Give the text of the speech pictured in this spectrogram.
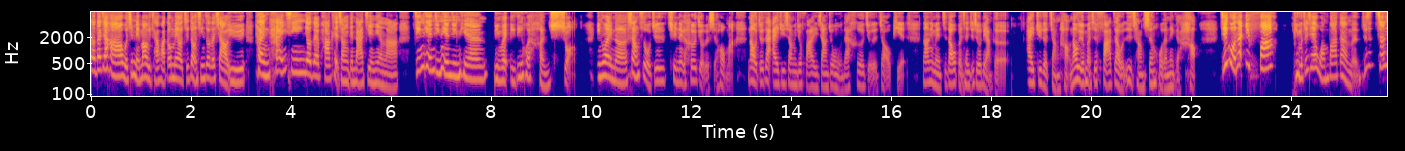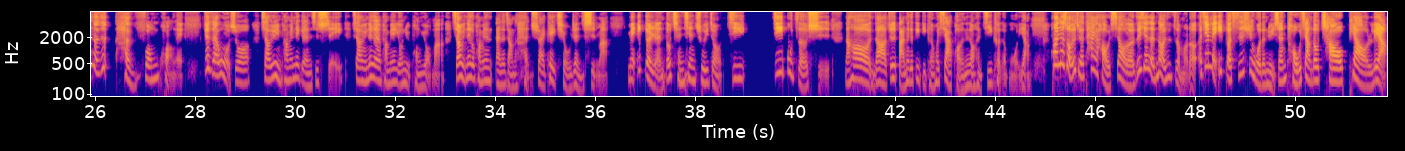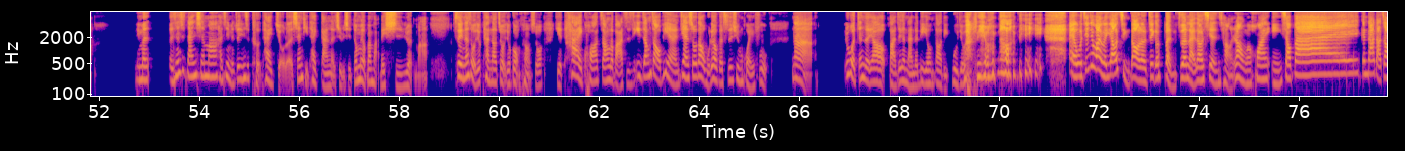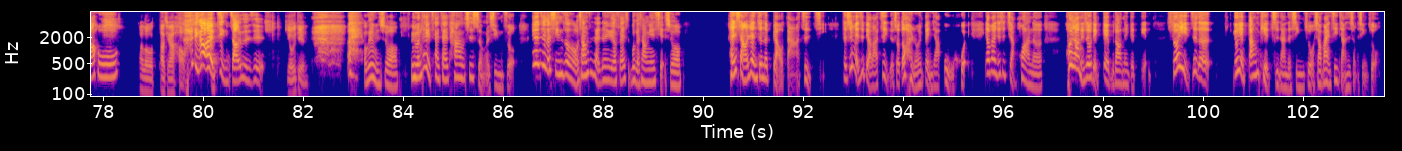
Hello，大家好，我是美貌与才华都没有，只懂星座的小鱼，很开心又在 Pocket 上面跟大家见面啦。今天，今天，今天你们一定会很爽，因为呢，上次我就是去那个喝酒的时候嘛，那我就在 IG 上面就发了一张就我们在喝酒的照片。然后你们也知道，我本身就是有两个 IG 的账号，然后原本是发在我日常生活的那个号，结果那一发。你们这些王八蛋们，就是真的是很疯狂诶、欸、就是在问我说：“小鱼，你旁边那个人是谁？小鱼那个人旁边有女朋友吗？小雨那个旁边男的长得很帅，可以求认识吗？”每一个人都呈现出一种饥饥不择食，然后你知道，就是把那个弟弟可能会吓跑的那种很饥渴的模样。后来那时候我就觉得太好笑了，这些人到底是怎么了？而且每一个私讯我的女生头像都超漂亮，你们。本身是单身吗？还是你们最近是渴太久了，身体太干了，是不是都没有办法被湿润吗？所以那时候我就看到之后，我就跟我朋友说，也太夸张了吧！只是一张照片，竟然收到五六个私讯回复。那如果真的要把这个男的利用到底，不就把他 利用到底。哎，我今天就把你们邀请到了这个本尊来到现场，让我们欢迎小白，跟大家打招呼。Hello，大家好。你看我很紧张，是不是？有一点。我跟你们说，你们可以猜猜他是什么星座？因为这个星座，我上次才在那个 Facebook 上面写说，很想要认真的表达自己，可是每次表达自己的时候，都很容易被人家误会，要不然就是讲话呢，会让你是有点 get 不到那个点。所以这个有点钢铁直男的星座，小白你自己讲是什么星座？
